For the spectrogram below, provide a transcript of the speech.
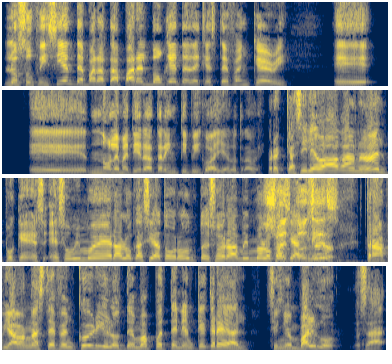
lo suficiente para tapar el boquete de que Stephen Curry eh, eh, no le metiera treinta y pico ayer otra vez. Pero es que así le va a ganar, porque es- eso mismo era lo que hacía Toronto, eso era mismo lo que So, hacía entonces- Cleveland. Trapeaban a Stephen Curry y los demás pues tenían que crear. Sin embargo, o sea,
